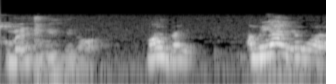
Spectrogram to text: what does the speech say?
command ရေးစင်တော့မောင်ဘာအမေကလည်းဟိုက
